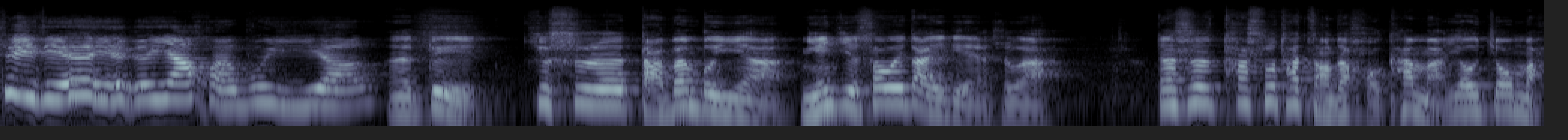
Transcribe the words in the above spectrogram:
这一点也跟丫鬟不一样。嗯，对，就是打扮不一样，年纪稍微大一点是吧？但是他说他长得好看嘛，妖娇嘛。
